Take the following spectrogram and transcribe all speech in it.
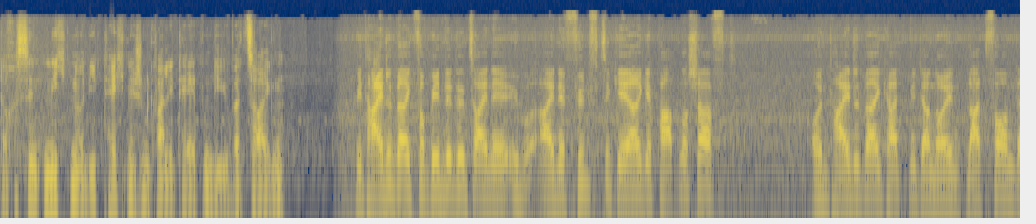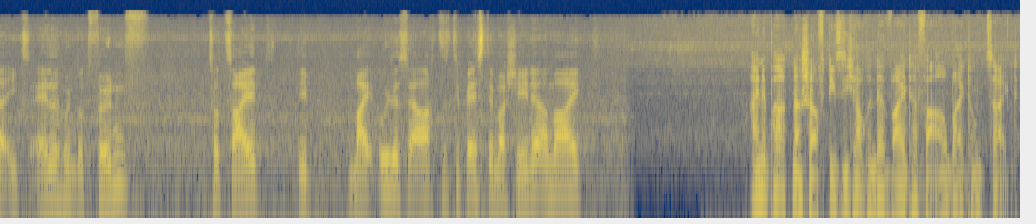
Doch es sind nicht nur die technischen Qualitäten, die überzeugen. Mit Heidelberg verbindet uns eine, eine 50-jährige Partnerschaft. Und Heidelberg hat mit der neuen Plattform der XL 105 zurzeit die, unseres Erachtens die beste Maschine am Markt. Eine Partnerschaft, die sich auch in der Weiterverarbeitung zeigt.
